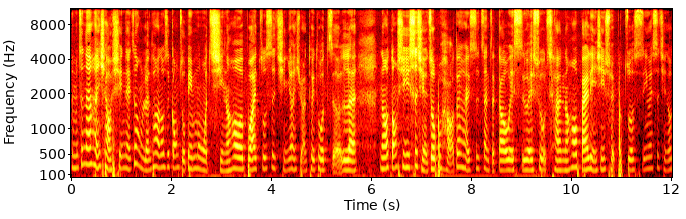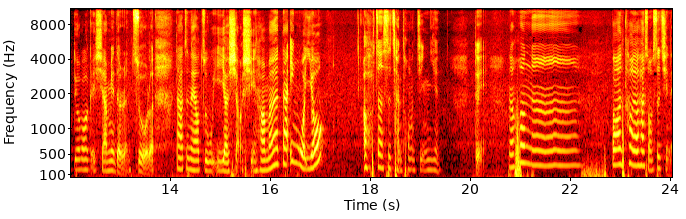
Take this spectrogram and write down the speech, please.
你们真的要很小心呢、这种人通常都是公主病末期，然后不爱做事情，又很喜欢推脱责任，然后东西事情也做不好，但还是占着高位思维素餐，然后白领薪水不做事，因为事情都丢包给下面的人做了。大家真的要注意，要小心，好吗？答应我哟。哦，真的是惨痛经验。对，然后呢？不知道靠要他什么事情呢？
